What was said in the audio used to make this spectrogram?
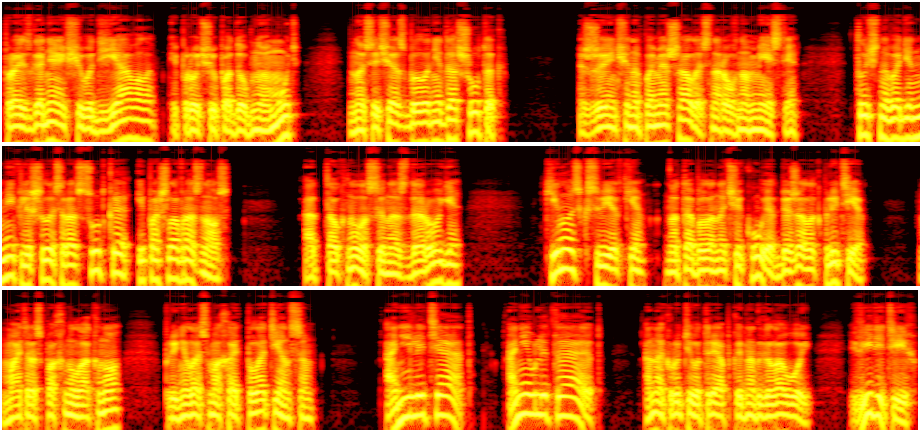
про изгоняющего дьявола и прочую подобную муть, но сейчас было не до шуток. Женщина помешалась на ровном месте, точно в один миг лишилась рассудка и пошла в разнос. Оттолкнула сына с дороги, кинулась к Светке, но та была на чеку и отбежала к плите. Мать распахнула окно, принялась махать полотенцем. «Они летят! Они улетают!» Она крутила тряпкой над головой. «Видите их?»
